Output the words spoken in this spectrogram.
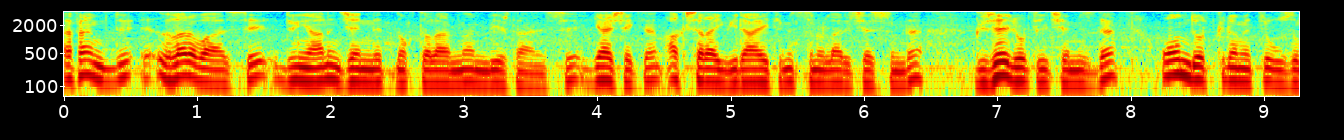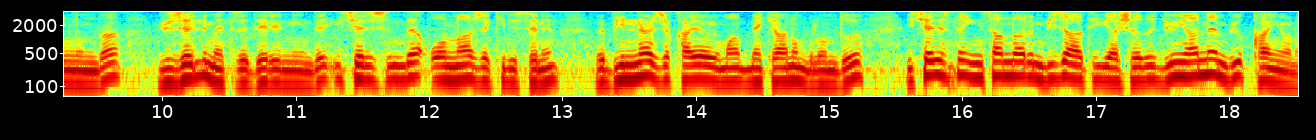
Efendim Ihlara Vadisi dünyanın cennet noktalarından bir tanesi. Gerçekten Aksaray vilayetimiz sınırlar içerisinde Güzelyurt ilçemizde 14 kilometre uzunluğunda 150 metre derinliğinde içerisinde onlarca kilisenin ve binlerce kaya oyma mekanın bulunduğu içerisinde insanların bizatihi yaşadığı dünyanın en büyük kanyonu.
